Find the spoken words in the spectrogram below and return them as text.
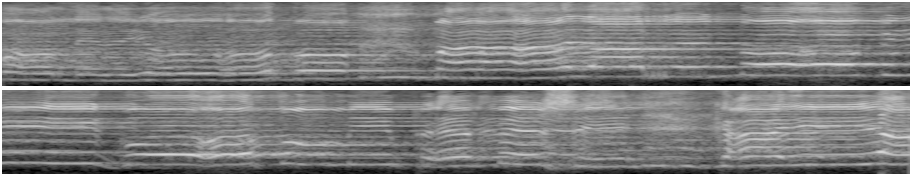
বলেন গো মায়ার নবী গো, তুমি প্রেম শিখাইয়া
